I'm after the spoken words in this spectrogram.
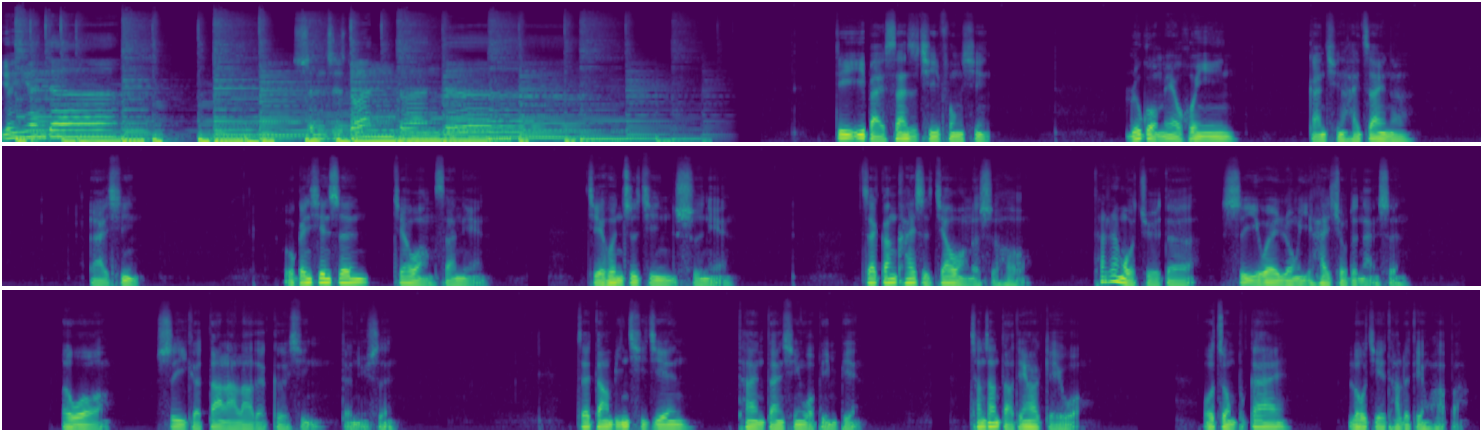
远远的，甚至短短的。第一百三十七封信。如果没有婚姻，感情还在呢？来信。我跟先生交往三年，结婚至今十年。在刚开始交往的时候，他让我觉得是一位容易害羞的男生，而我是一个大拉拉的个性的女生。在当兵期间，他很担心我病变。常常打电话给我，我总不该漏接他的电话吧？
